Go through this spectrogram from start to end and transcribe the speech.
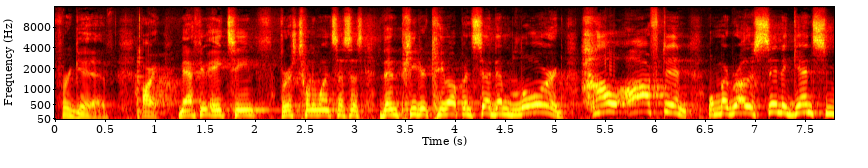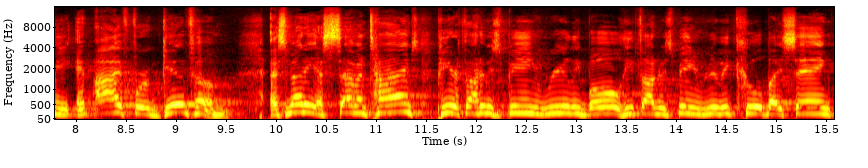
forgive. All right, Matthew 18, verse 21 says this Then Peter came up and said to him, Lord, how often will my brother sin against me and I forgive him? As many as seven times? Peter thought he was being really bold. He thought he was being really cool by saying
